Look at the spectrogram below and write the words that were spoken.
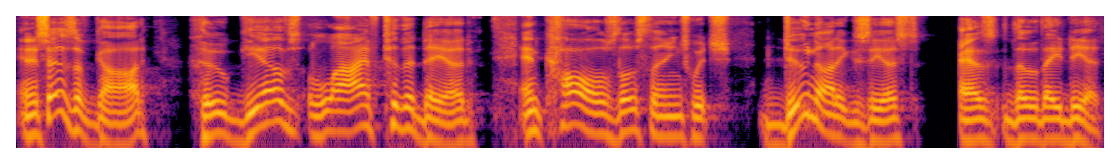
And it says of God, who gives life to the dead and calls those things which do not exist as though they did.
